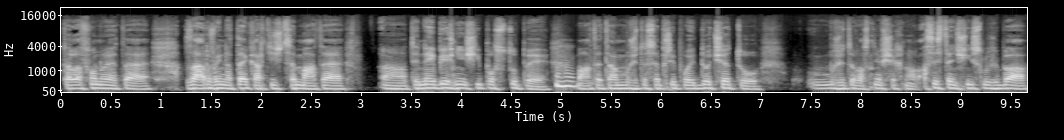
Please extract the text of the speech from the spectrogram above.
telefonujete, zároveň na té kartičce máte uh, ty nejběžnější postupy, uh-huh. máte tam, můžete se připojit do chatu, můžete vlastně všechno. Asistenční služba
